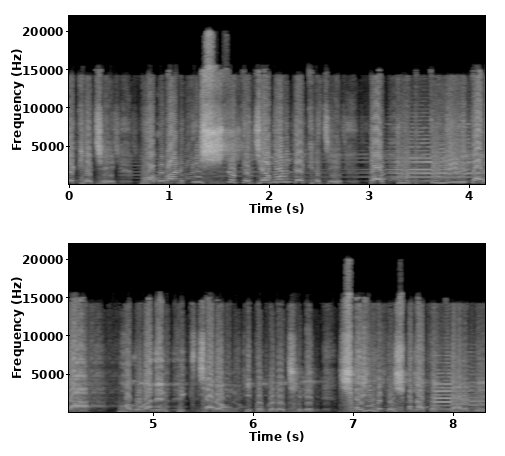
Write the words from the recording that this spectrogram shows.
দেখেছে, ভগবান কৃষ্ণকে যেমন দেখেছে, তদ্রূপ তুলির দ্বারা ভগবানের পিকচার অঙ্কিত করেছিলেন। সেই হতে সনাতন ধর্মে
